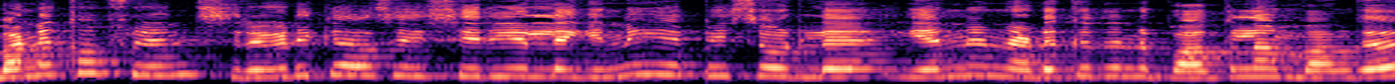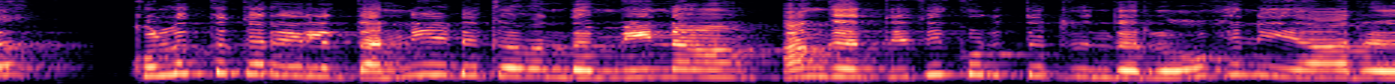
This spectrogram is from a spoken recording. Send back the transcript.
வணக்கம் ஃப்ரெண்ட்ஸ் ரெகடிக்காசை சீரியலில் இன்னும் எபிசோடில் என்ன நடக்குதுன்னு பார்க்கலாம் வாங்க. குளத்துக்கரையில் தண்ணி எடுக்க வந்த மீனா அங்கே திதி கொடுத்துட்டு இருந்த ரோஹிணி யாரு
